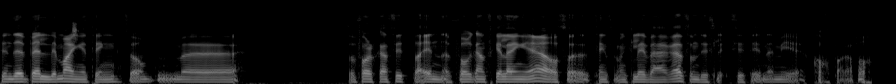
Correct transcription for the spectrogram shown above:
Siden det er veldig mange ting som uh, Som folk kan sitte inne for ganske lenge, og så ting som egentlig er verre, som de sitter inne mye kortere for.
